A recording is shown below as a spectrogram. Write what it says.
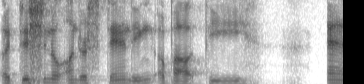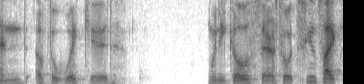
additional understanding about the end of the wicked when he goes there. So it seems like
